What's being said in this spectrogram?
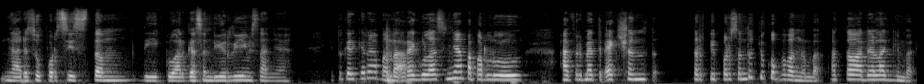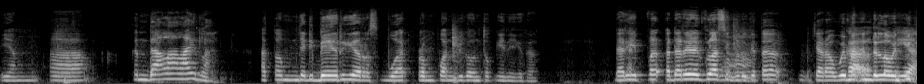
nggak ada support system di keluarga sendiri misalnya. Itu kira-kira apa mbak? Regulasinya apa? Perlu affirmative action 30% itu cukup apa enggak mbak? Atau ada lagi mbak yang uh, kendala lain lah? Atau menjadi barrier buat perempuan juga untuk ini gitu? Dari dari regulasi dulu kita bicara women Kalo, in the law ini. Iya,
